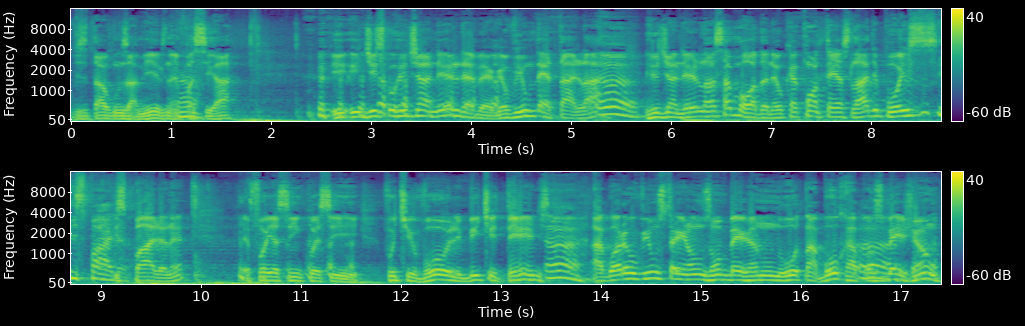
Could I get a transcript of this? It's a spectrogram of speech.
visitar alguns amigos, né? Ah. Passear. E, e diz que o Rio de Janeiro, né, Berg? Eu vi um detalhe lá. Ah. Rio de Janeiro lança moda, né? O que acontece lá depois Espalha. espalha, né? É, Foi assim com esse futebol, beat tênis. Ah. Agora eu vi uns treinando, uns homens beijando um no outro na boca, rapaz, uns Ah. beijão.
